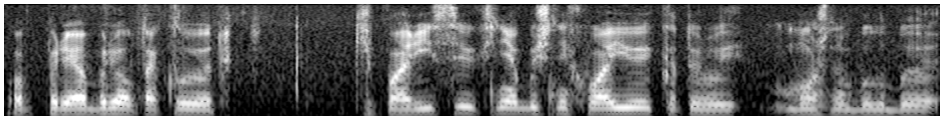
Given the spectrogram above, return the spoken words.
Вот приобрел такой вот кипарисовик с необычной хвоей, который можно было бы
